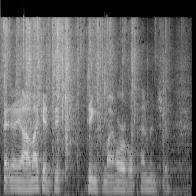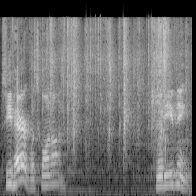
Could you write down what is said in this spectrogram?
yeah, I might get dinged for my horrible penmanship. Steve Herrick, what's going on? Good evening.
